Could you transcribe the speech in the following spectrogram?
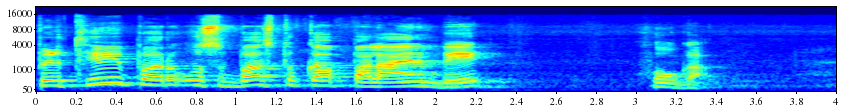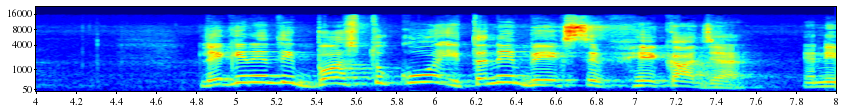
पृथ्वी पर उस वस्तु का पलायन वेग होगा। लेकिन यदि वस्तु को इतने वेग से फेंका जाए, यानी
